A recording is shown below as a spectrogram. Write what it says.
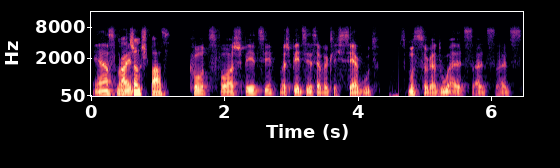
Ja, Es macht Sprite schon Spaß. kurz vor Spezi, weil Spezi ist ja wirklich sehr gut. Das musst sogar du als, als, als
